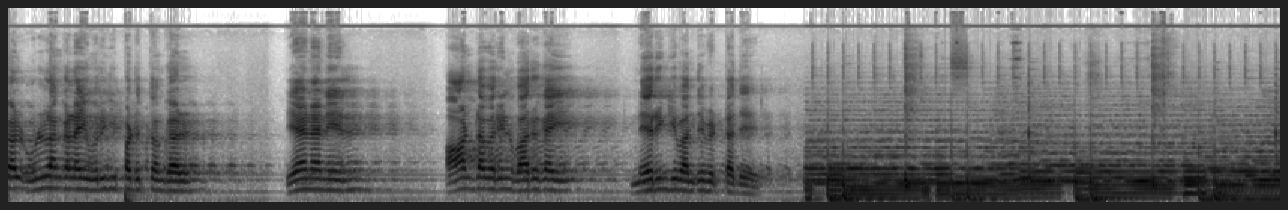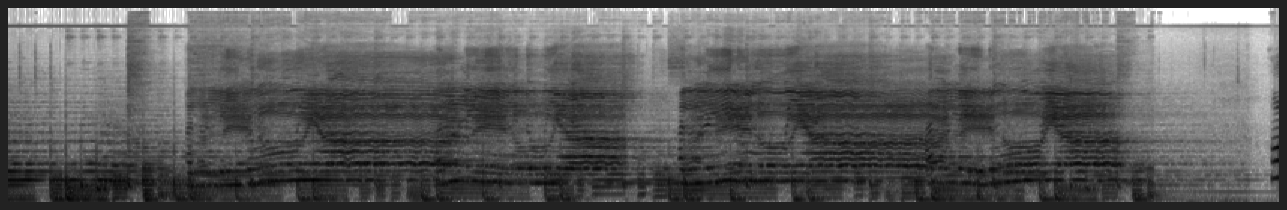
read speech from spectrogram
உங்கள் உள்ளங்களை உறுதிப்படுத்துங்கள். ஏனெனில் ஆண்டவரின் வருகை நெருங்கி வந்துவிட்டது.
